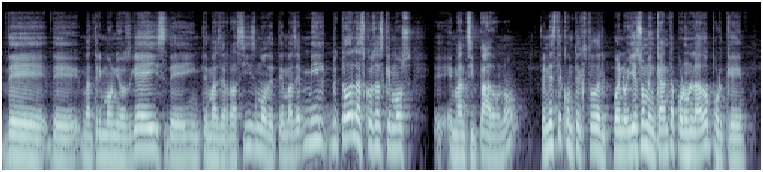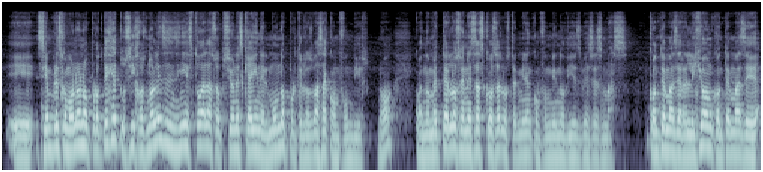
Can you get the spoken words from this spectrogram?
de, matrimonios gays, de temas de racismo, de temas de mil, de todas las cosas que hemos eh, emancipado, ¿no? En este contexto del, bueno, y eso me encanta por un lado porque eh, siempre es como, no, no, protege a tus hijos, no les enseñes todas las opciones que hay en el mundo porque los vas a confundir, ¿no? Cuando meterlos en esas cosas los terminan confundiendo 10 veces más. Con temas de religión, con temas de,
